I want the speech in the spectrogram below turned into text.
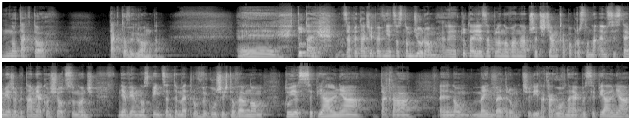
no tak to, tak to wygląda. E, tutaj zapytacie pewnie co z tą dziurą. E, tutaj jest zaplanowana przedścianka po prostu na M-systemie, żeby tam jakoś się odsunąć, nie wiem, no z 5 cm, wygłuszyć to wełną. Tu jest sypialnia, taka e, no main bedroom, czyli taka główna jakby sypialnia.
